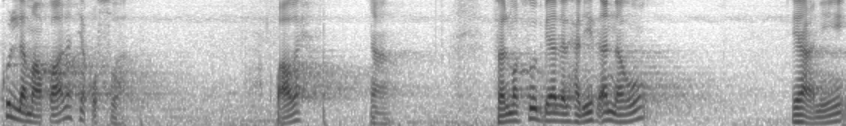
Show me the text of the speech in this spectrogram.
كلما طالت يقصها. واضح؟ نعم. فالمقصود بهذا الحديث أنه يعني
